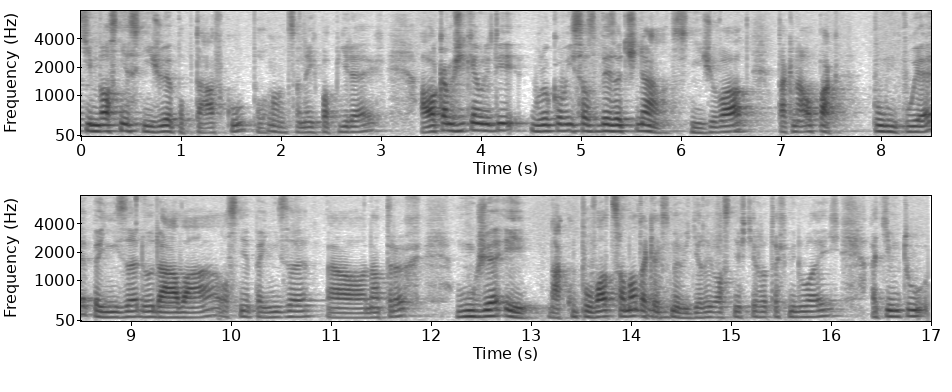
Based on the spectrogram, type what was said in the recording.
tím vlastně snižuje poptávku po no. cených papírech. A okamžikem, kdy ty úrokové sazby začíná snižovat, tak naopak pumpuje peníze, dodává vlastně peníze na trh, může i nakupovat sama, tak jak jsme viděli vlastně v těch letech minulých, a tím tu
